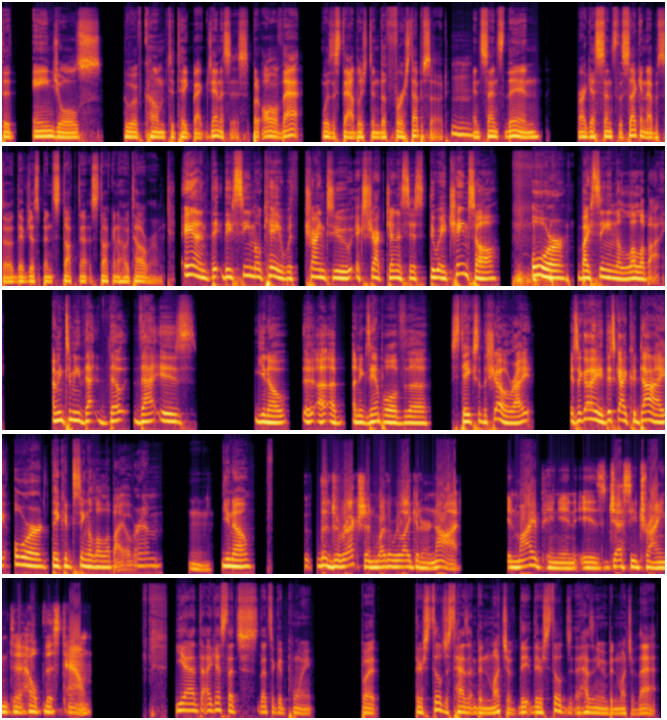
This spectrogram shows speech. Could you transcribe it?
the angels who have come to take back Genesis, but all of that was established in the first episode. Mhm. And since then, or I guess since the second episode, they've just been stuck stuck in a hotel room. and they, they seem okay with trying to extract Genesis through a chainsaw or by singing a lullaby. I mean, to me, that that, that is, you know, a, a, an example of the stakes of the show, right? It's like, oh, hey, this guy could die, or they could sing a lullaby over him. Mm. You know, the direction, whether we like it or not, in my opinion, is Jesse trying to help this town. Yeah, th- I guess that's that's a good point, but there still just hasn't been much of th- there still hasn't even been much of that.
